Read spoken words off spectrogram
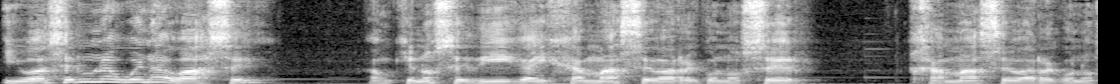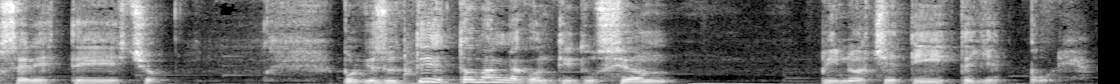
Y va a ser una buena base, aunque no se diga y jamás se va a reconocer jamás se va a reconocer este hecho. Porque si ustedes toman la constitución pinochetista y espuria,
